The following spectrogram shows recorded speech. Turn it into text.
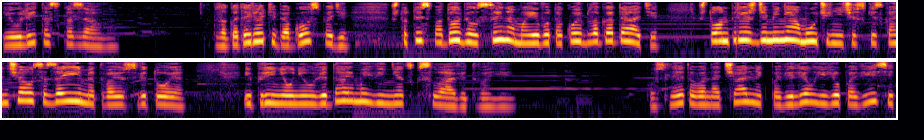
Иулита сказала — Благодарю Тебя, Господи, что Ты сподобил Сына Моего такой благодати, что Он прежде меня мученически скончался за имя Твое святое и принял неувидаемый венец к славе Твоей. После этого начальник повелел ее повесить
